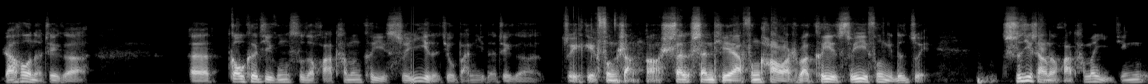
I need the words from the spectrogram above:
然后呢，这个呃高科技公司的话，他们可以随意的就把你的这个嘴给封上啊，删删帖啊，封号啊，是吧？可以随意封你的嘴。实际上的话，他们已经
